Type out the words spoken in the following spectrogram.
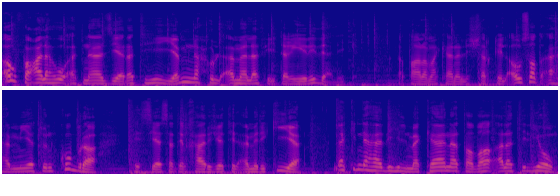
أو فعله أثناء زيارته يمنح الأمل في تغيير ذلك. لطالما كان للشرق الأوسط أهمية كبرى في السياسة الخارجية الأمريكية لكن هذه المكانة تضاءلت اليوم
